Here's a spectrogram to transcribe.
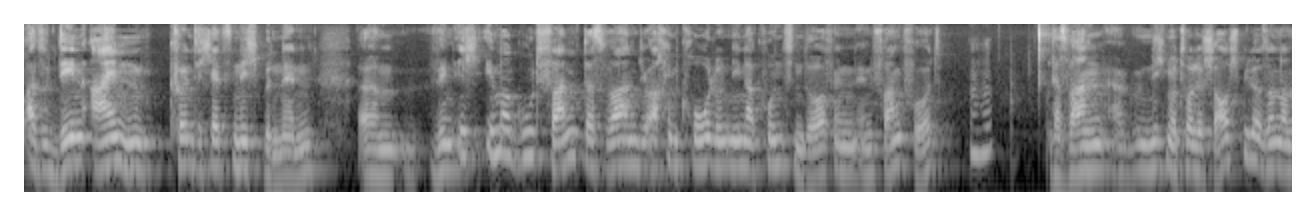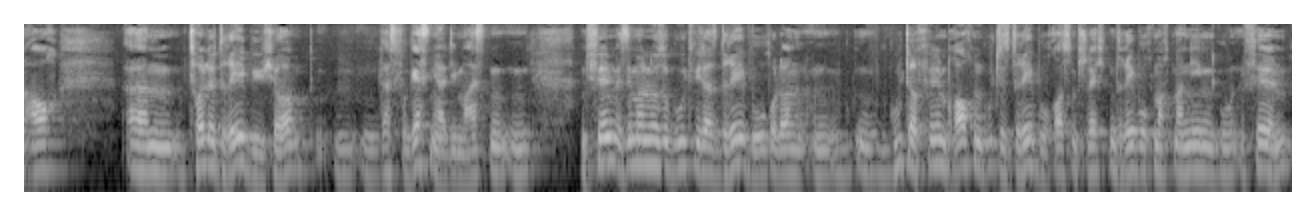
Also den einen könnte ich jetzt nicht benennen. Ähm, wen ich immer gut fand, das waren Joachim Krohl und Nina Kunzendorf in, in Frankfurt. Mhm. Das waren äh, nicht nur tolle Schauspieler, sondern auch ähm, tolle Drehbücher. Das vergessen ja die meisten. Ein Film ist immer nur so gut wie das Drehbuch oder ein, ein, guter Film braucht ein gutes Drehbuch. Aus einem schlechten Drehbuch macht man nie einen guten Film.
